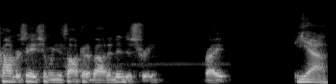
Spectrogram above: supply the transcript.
conversation when you're talking about an industry, right? Yeah.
